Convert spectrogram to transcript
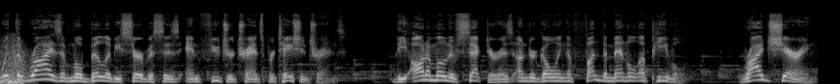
With the rise of mobility services and future transportation trends, the automotive sector is undergoing a fundamental upheaval. Ride sharing,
